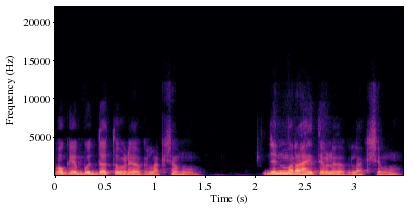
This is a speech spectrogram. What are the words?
ఓకే బుద్ధత్వం అనేది ఒక లక్ష్యము జన్మరాహిత్యం అనేది ఒక లక్ష్యము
